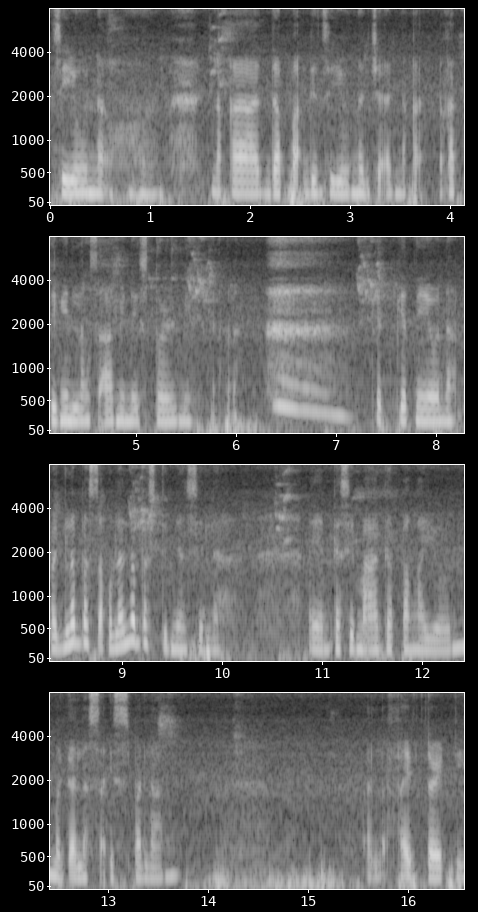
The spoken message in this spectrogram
Si Yuna, nakadapa din si Yuna dyan. Naka, nakatingin lang sa amin na Stormy. Kit-kit ni Yuna. Paglabas ako, lalabas din yan sila. Ayan, kasi maaga pa ngayon. Mag alas 6 pa lang. Ala 5.30.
